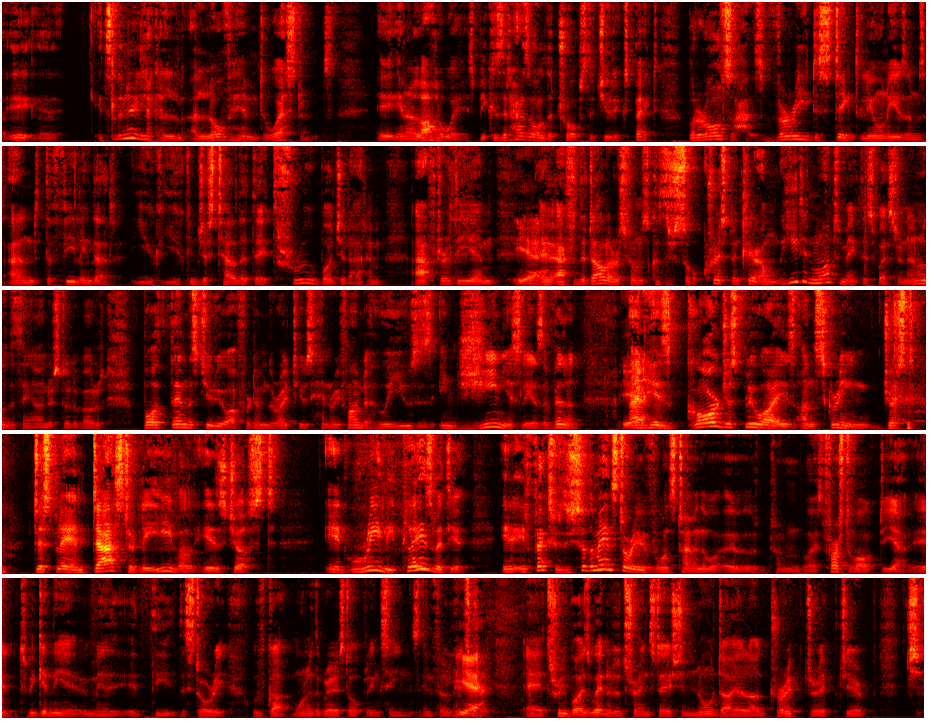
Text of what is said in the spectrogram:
it's literally like a, a love hymn to westerns in a lot of ways because it has all the tropes that you'd expect, but it also has very distinct Leoneisms and the feeling that you you can just tell that they threw budget at him after the um, yeah after the Dollars films because they're so crisp and clear. And he didn't want to make this western. Another thing I understood about it, but then the studio offered him the right to use Henry Fonda, who he uses ingeniously as a villain. Yeah. And his gorgeous blue eyes on screen just displaying dastardly evil is just it really plays with you. It, it affects you. So the main story of Once Time in the, uh, West. First of all, yeah, it, to begin the, the the story, we've got one of the greatest opening scenes in film history. Yeah. Uh, three boys waiting at a train station, no dialogue, drip, drip, drip.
